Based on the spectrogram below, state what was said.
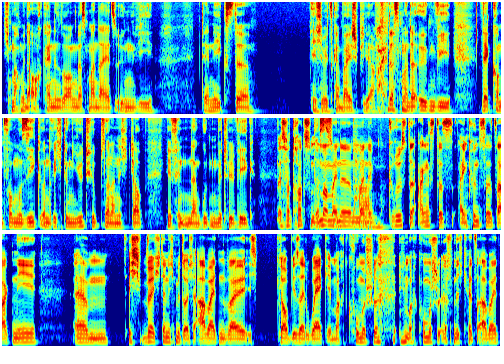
ich mache mir da auch keine Sorgen, dass man da jetzt irgendwie der nächste, ich habe jetzt kein Beispiel, aber dass man da irgendwie wegkommt von Musik und Richtung YouTube, sondern ich glaube, wir finden da einen guten Mittelweg. Es war trotzdem immer meine, meine größte Angst, dass ein Künstler sagt, nee, ähm, ich möchte nicht mit euch arbeiten, weil ich glaube, ihr seid wack, ihr macht komische, ihr macht komische Öffentlichkeitsarbeit.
